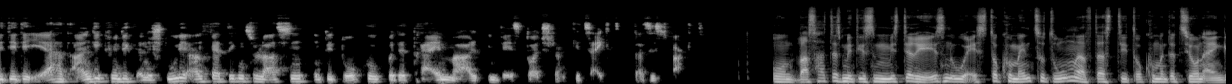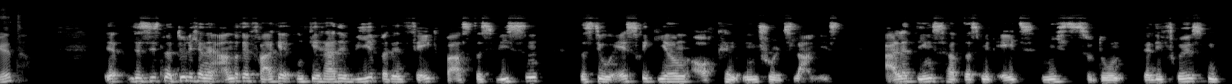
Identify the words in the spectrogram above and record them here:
die DDR hat angekündigt, eine Studie anfertigen zu lassen und die Doku wurde dreimal in Westdeutschland gezeigt. Das ist Fakt. Und was hat es mit diesem mysteriösen US-Dokument zu tun, auf das die Dokumentation eingeht? Ja, das ist natürlich eine andere Frage und gerade wir bei den Fake-Busters wissen, dass die US-Regierung auch kein Unschuldslamm ist. Allerdings hat das mit AIDS nichts zu tun, denn die frühesten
